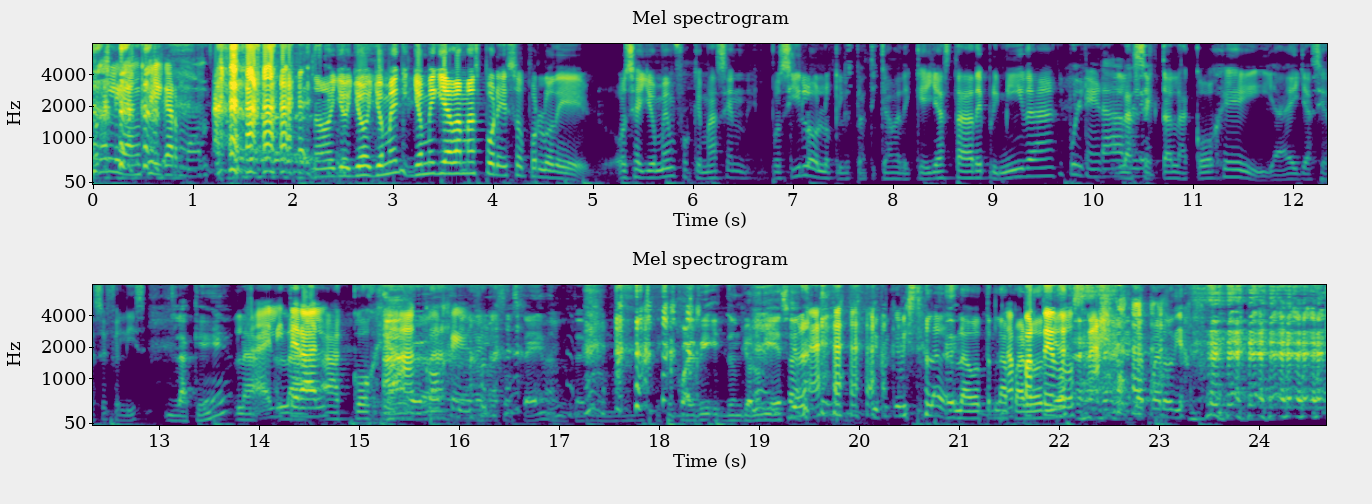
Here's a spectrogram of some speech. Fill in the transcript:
Órale, Ángel Garmón. No, yo, yo, yo me, yo me guiaba más por eso, por lo de, o sea, yo me enfoqué más en, pues sí, lo, lo que les platicaba, de que ella está deprimida, Vulnerable. la secta la acoge y ya ella se hace feliz. ¿La qué? La, Ah, literal. la acoge. Ah, ¿verdad? acoge. ¿cuál vi? Yo no vi esa. Yo, yo creo que viste la, la otra, la, La parte parodia. dos. la parodia.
